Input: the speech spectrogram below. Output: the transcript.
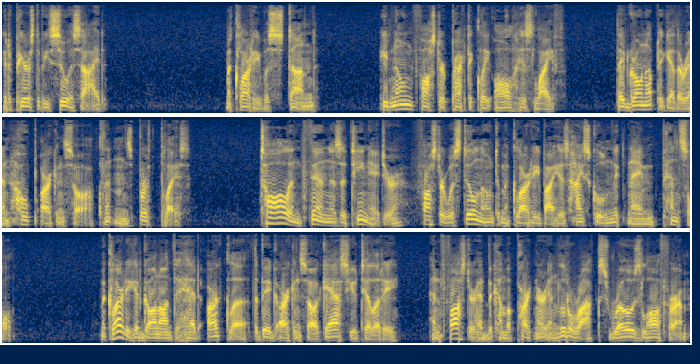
It appears to be suicide. McLarty was stunned. He'd known Foster practically all his life. They'd grown up together in Hope, Arkansas, Clinton's birthplace. Tall and thin as a teenager, Foster was still known to McLarty by his high school nickname Pencil. McLarty had gone on to head Arkla, the big Arkansas gas utility, and Foster had become a partner in Little Rock's Rose Law Firm.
